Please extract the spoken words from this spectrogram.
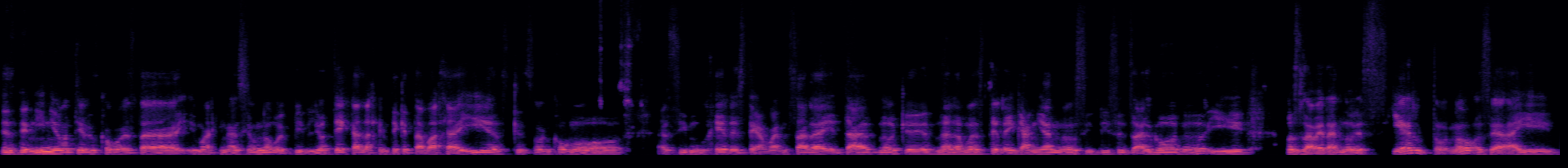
desde niño tienes como esta imaginación, ¿no? Biblioteca, la gente que trabaja ahí es que son como así mujeres de avanzada edad, ¿no? Que nada más te regañan, ¿no? Si dices algo, ¿no? Y pues la verdad no es cierto, ¿no? O sea, ahí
